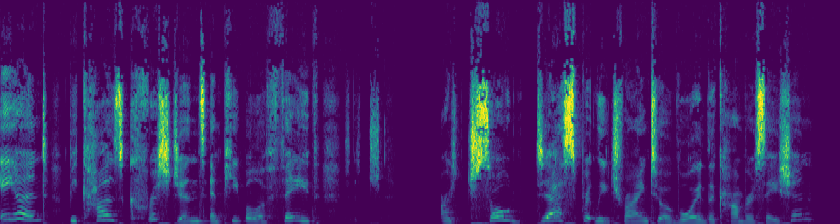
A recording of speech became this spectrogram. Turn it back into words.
And because Christians and people of faith are so desperately trying to avoid the conversation,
